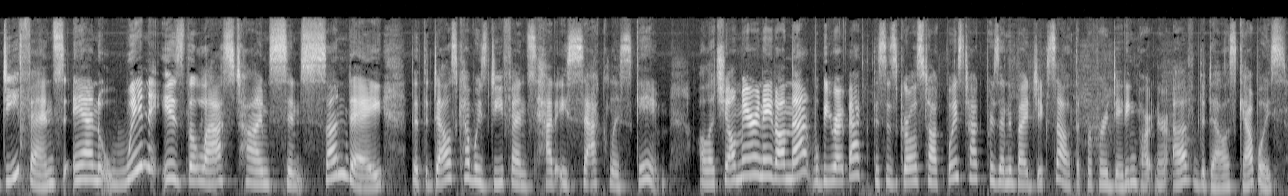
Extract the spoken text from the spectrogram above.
defense, and when is the last time since Sunday that the Dallas Cowboys defense had a sackless game? I'll let y'all marinate on that. We'll be right back. This is Girls Talk Boys Talk presented by Jigsaw, the preferred dating partner of the Dallas Cowboys.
